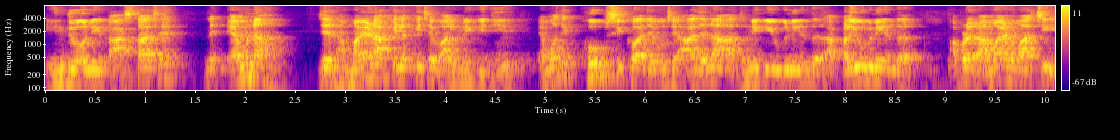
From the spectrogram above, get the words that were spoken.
હિન્દુઓની એક આસ્થા છે ને એમના જે રામાયણ આખી લખી છે વાલ્મીકીજીએ, એમાંથી ખૂબ શીખવા જેવું છે. આજના આધુનિક યુગની અંદર, આ કળિયુગની અંદર આપણે રામાયણ વાંચી,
